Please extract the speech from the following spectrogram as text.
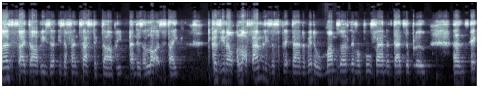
Merseyside derby is a, is a fantastic derby, and there's a lot at stake because you know a lot of families are split down the middle. Mum's a Liverpool fan and dad's a blue, and it,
